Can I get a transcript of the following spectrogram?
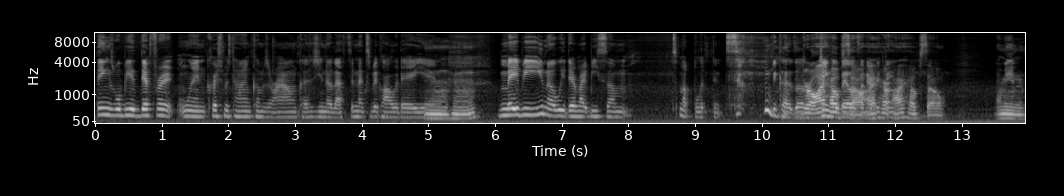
things will be different when Christmas time comes around? Because you know that's the next big holiday, and Mm-hmm. maybe you know we there might be some some upliftance because of Girl, I jingle hope bells so. and I, ho- I hope so. I mean,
